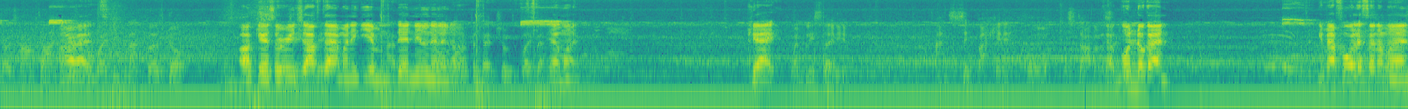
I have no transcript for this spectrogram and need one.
So it's half time. All right. waiting for that first goal. Okay, so reach half time and the game they're nil nil Got now. of potential to play better. Yeah man. Okay. Wembley Stadium. And sit back in it for the start of the second. Gundogan. Give me a foul lesson man.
